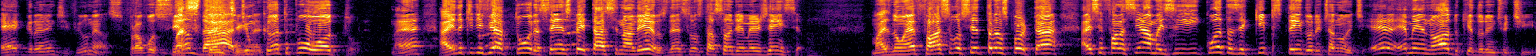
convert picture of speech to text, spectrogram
é grande, viu, Nelson? Para você Bastante andar de um canto para o outro, né? Ainda que de viatura, sem respeitar sinaleiros, né? São estação de emergência. Mas não é fácil você transportar. Aí você fala assim, ah, mas e quantas equipes tem durante a noite? É, é menor do que durante o dia.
